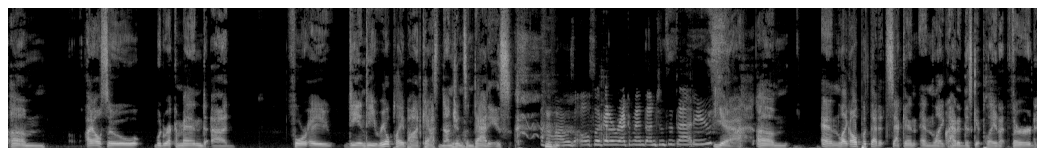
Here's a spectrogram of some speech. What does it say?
Um, I also would recommend uh, for a D and D real play podcast, Dungeons and Daddies. Oh, I was also gonna recommend Dungeons and Daddies. Yeah. Um and like I'll put that at second and like how did this get played at third?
